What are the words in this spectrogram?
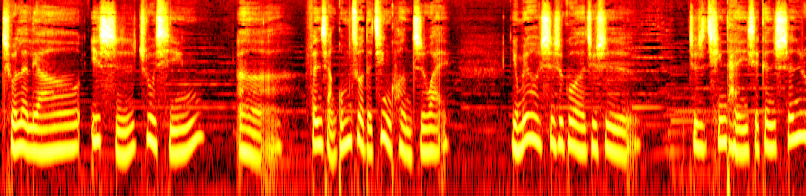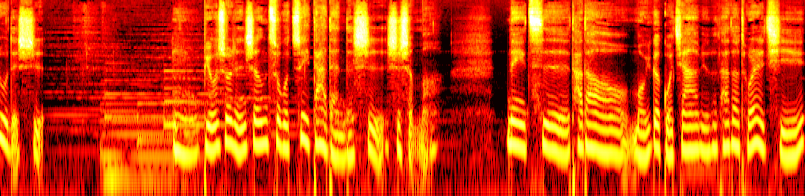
除了聊衣食住行啊，分享工作的近况之外，有没有试试过就是就是倾谈一些更深入的事？嗯，比如说人生做过最大胆的事是什么？那一次，他到某一个国家，比如说他到土耳其，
